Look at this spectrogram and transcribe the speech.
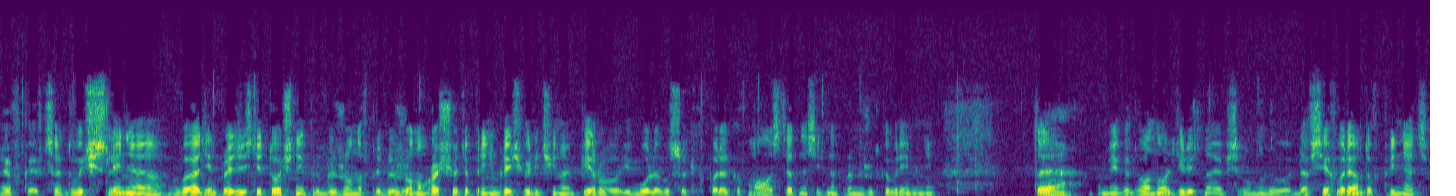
F коэффициент вычисления V1 произвести точно и приближенно. В приближенном расчете пренебречь величиной первого и более высоких порядков малости относительно промежутка времени t омега 2,0 делить на эпсилон нулевой. Для всех вариантов принять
